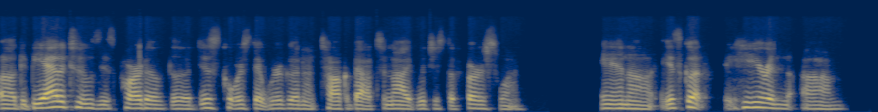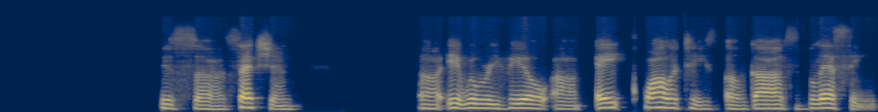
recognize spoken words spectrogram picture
uh, the Beatitudes is part of the discourse that we're going to talk about tonight, which is the first one. And uh, it's good here in um, this uh, section, uh, it will reveal uh, eight qualities of God's blessing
